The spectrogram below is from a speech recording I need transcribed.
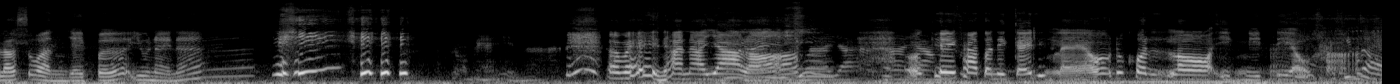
แล้วส่วนยายเป๊ะอยู่ไหนนะก็ไม่ให้เห็นหน้าทำไมให้เห็นฮานาย่าเหรอหน้ายาหน้ายาโอเคค่ะ ตอนนี้ใกล้ถึงแล้ว ทุกคนรออีกนิดเดียวค่ะ คิดเหรอ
